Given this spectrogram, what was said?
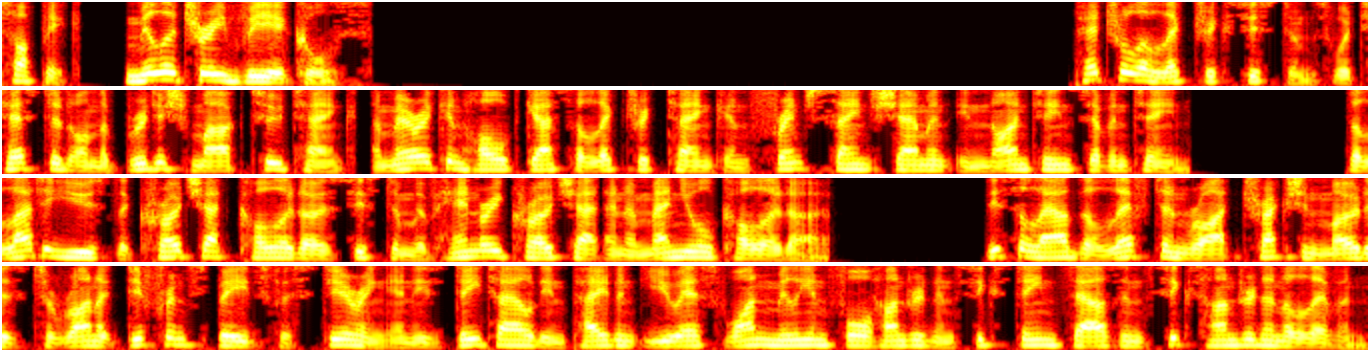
Topic: Military vehicles. Petrol-electric systems were tested on the British Mark II tank, American Holt gas electric tank and French Saint-Chamond in 1917. The latter used the Crochat-Collado system of Henry Crochat and Emmanuel Collado. This allowed the left and right traction motors to run at different speeds for steering and is detailed in patent US 1416611.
